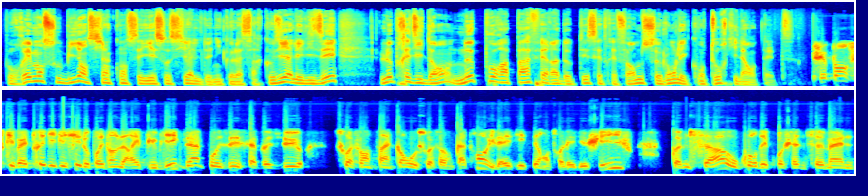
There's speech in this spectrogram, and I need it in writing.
Pour Raymond Soubi, ancien conseiller social de Nicolas Sarkozy à l'Élysée, le président ne pourra pas faire adopter cette réforme selon les contours qu'il a en tête. Je pense qu'il va être très difficile au président de la République d'imposer sa mesure 65 ans ou 64 ans. Il a hésité entre les deux chiffres. Comme ça, au cours des prochaines semaines,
